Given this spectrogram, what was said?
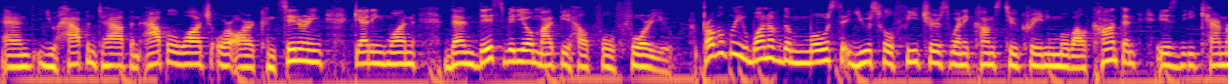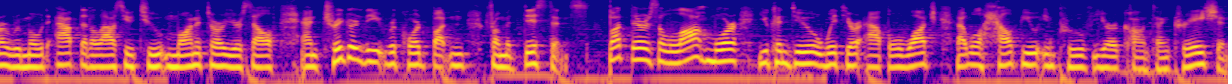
and you happen to have an Apple Watch or are considering getting one, then this video might be helpful for you. Probably one of the most useful features when it comes to creating mobile content is the camera remote app that allows you to monitor yourself and trigger the record button from a distance. But there's a lot more you can do with your Apple Watch that will help you improve your content creation.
